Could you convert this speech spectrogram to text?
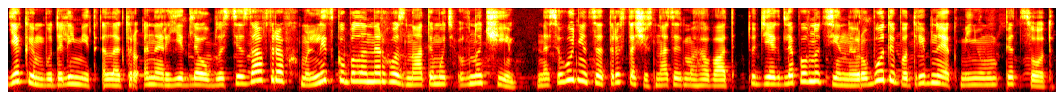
Яким буде ліміт електроенергії для області завтра, в Хмельницькобленерго знатимуть вночі. На сьогодні це 316 МВт, тоді як для повноцінної роботи потрібно як мінімум 500.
